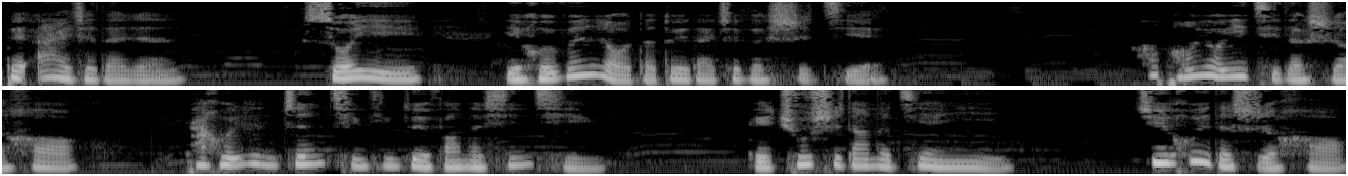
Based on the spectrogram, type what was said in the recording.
被爱着的人，所以也会温柔的对待这个世界。和朋友一起的时候，他会认真倾听对方的心情。给出适当的建议，聚会的时候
